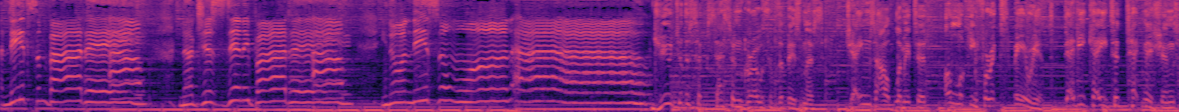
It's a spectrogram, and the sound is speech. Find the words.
I need somebody, not just anybody. You know, I need someone out. Due to the success and growth of the business, James Out Limited are looking for experienced, dedicated technicians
